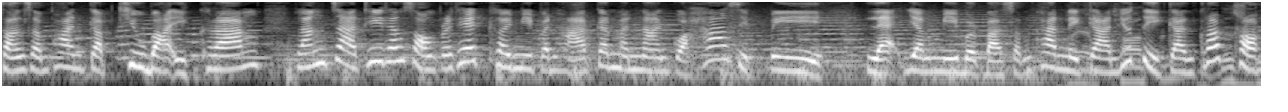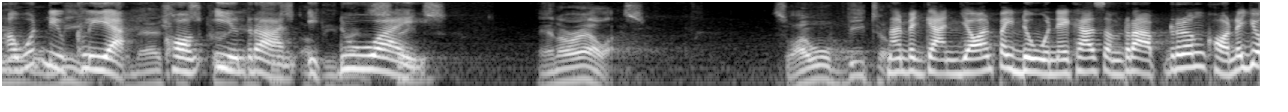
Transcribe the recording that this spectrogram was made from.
สานสัมพันธ์กับคิวบาอีกครั้ง หลังจากที่ทั้งสองประเทศเคยมีปัญหากันมานานกว่า 50 ปี และยังมีบทบาทสำคัญในการยุติการครอบครองอาวุธนิวเคลียร์ของอิหร่านอีกด้วย And our allies. So I will veto. มันเป็นการย้อนไปดูนะคะสำหรับเรื่องของนโย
